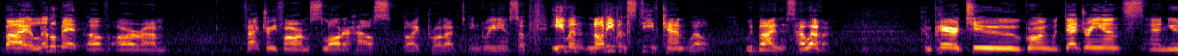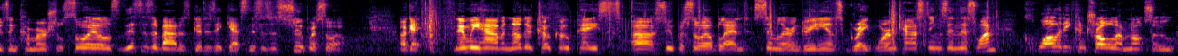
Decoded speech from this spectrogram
by a little bit of our um, factory farm slaughterhouse byproduct ingredients. So even not even Steve Cantwell would buy this. However, compared to growing with dedrients and using commercial soils, this is about as good as it gets. This is a super soil. Okay, then we have another cocoa paste uh, super soil blend, similar ingredients, great worm castings in this one. Quality control, I'm not so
